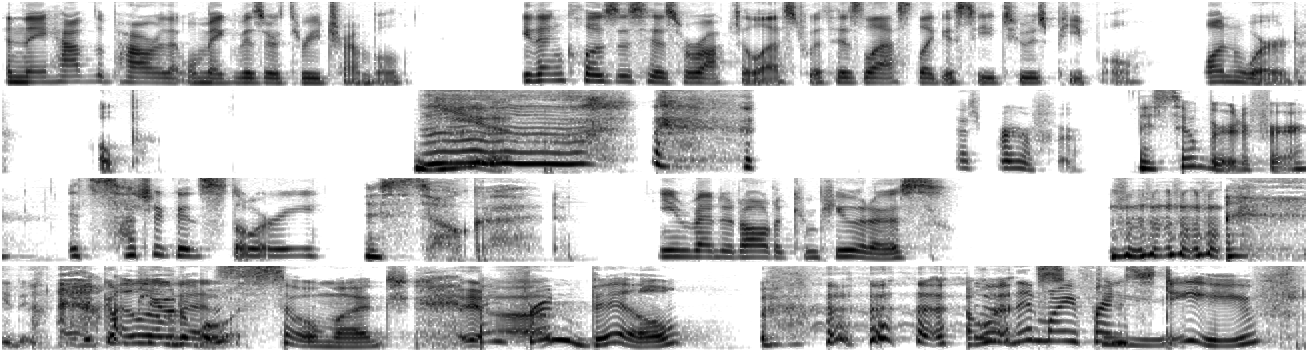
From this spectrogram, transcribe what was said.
and they have the power that will make Visser 3 tremble. He then closes his Heroctolest with his last legacy to his people. One word hope. Yeah. That's beautiful. It's so beautiful. It's such a good story. It's so good. He invented all the computers. the I love that boy. so much. My friend Bill. oh, and then my friend Steve.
